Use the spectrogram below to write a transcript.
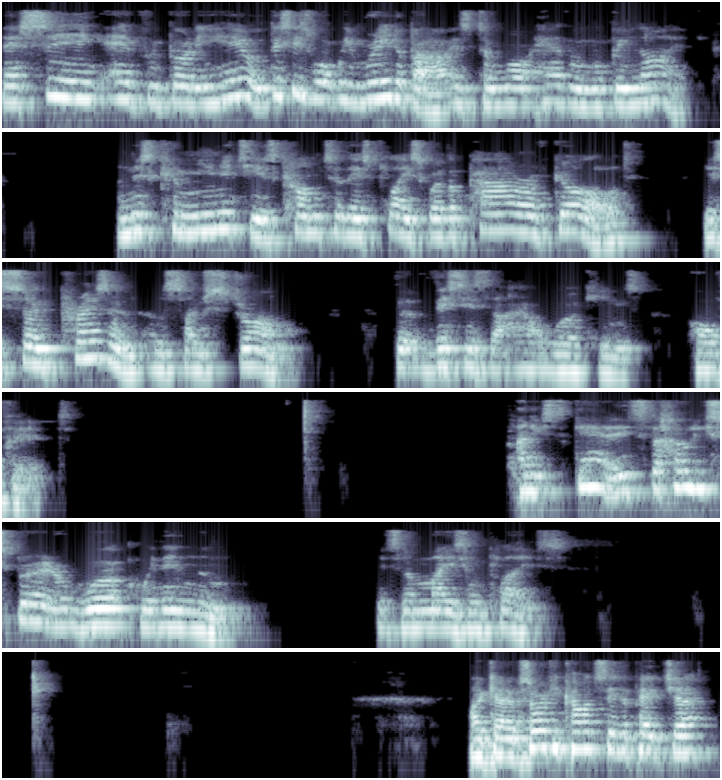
They're seeing everybody healed. This is what we read about as to what heaven will be like. And this community has come to this place where the power of God is so present and so strong that this is the outworkings of it. And it's, yeah, it's the Holy Spirit at work within them. It's an amazing place. Okay, I'm sorry if you can't see the picture.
